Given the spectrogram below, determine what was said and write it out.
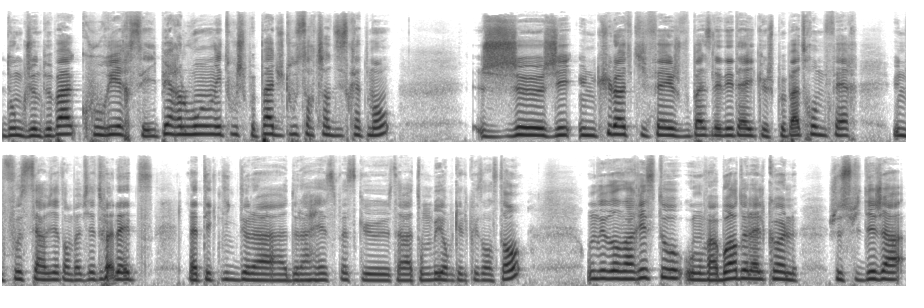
Donc je ne peux pas courir, c'est hyper loin et tout. Je peux pas du tout sortir discrètement. j'ai une culotte qui fait, je vous passe les détails, que je peux pas trop me faire une fausse serviette en papier toilette, la technique de la, de la parce que ça va tomber en quelques instants on est dans un resto où on va boire de l'alcool, je suis déjà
